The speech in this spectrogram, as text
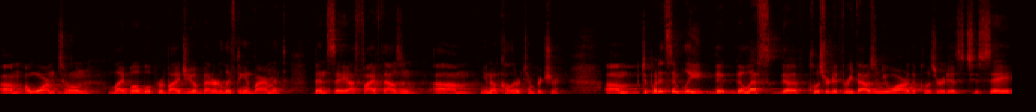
um, a warm tone light bulb will provide you a better lifting environment than say a 5000 um, you know color temperature. Um, to put it simply, the, the less, the closer to 3000 you are, the closer it is to say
